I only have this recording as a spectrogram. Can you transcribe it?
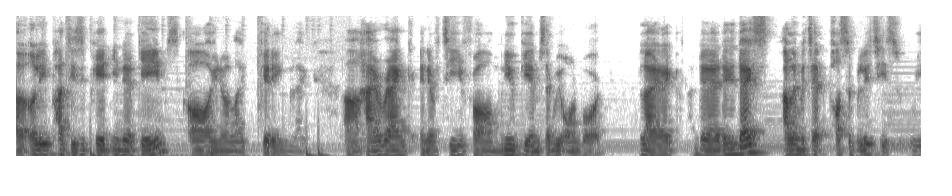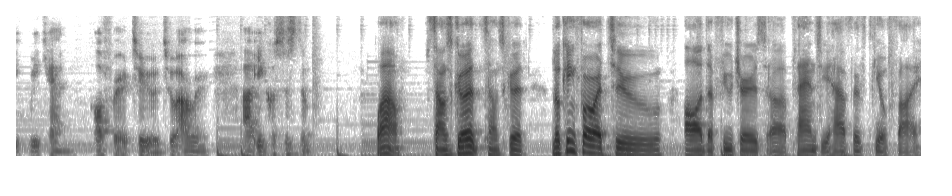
uh, early participate in the games, or you know like getting like uh, high rank NFT from new games that we onboard. Like there, there's unlimited possibilities we, we can offer to to our uh, ecosystem. Wow, sounds good. Sounds good. Looking forward to all the futures uh, plans you have with GuildFi.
